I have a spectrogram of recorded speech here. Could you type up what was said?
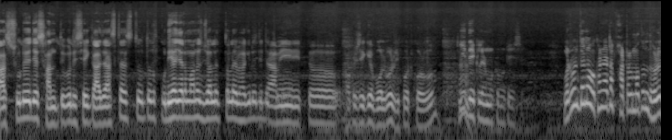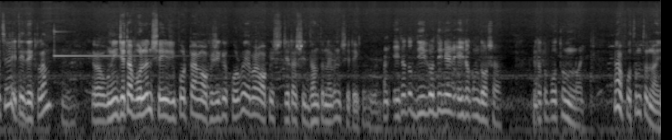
কাজ শুরু হয়ে যে শান্তিপুরে সেই কাজ আস্তে আস্তে তো কুড়ি হাজার মানুষ জলের তলায় ভাগীরথীতে যেটা আমি তো অফিসে গিয়ে বলব রিপোর্ট করব। কি হ্যাঁ। দেখলেন মোটামুটি এসে? মোটামুটি দেখলাম ওখানে একটা ফাটাল মতন ধরেছে এটাই দেখলাম। এবার উনি যেটা বললেন সেই রিপোর্টটা আমি অফিসে গিয়ে করব এবার অফিস যেটা সিদ্ধান্ত নেবেন সেটাই করবেন। মানে এটা তো দীর্ঘদিনের এইরকম দশা এটা তো প্রথম নয়। হ্যাঁ প্রথম তো নয়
